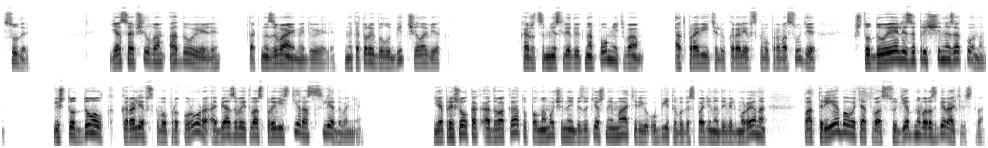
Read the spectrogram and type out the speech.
Сударь, я сообщил вам о дуэли, так называемой дуэли, на которой был убит человек. Кажется, мне следует напомнить вам, отправителю королевского правосудия, что дуэли запрещены законом, и что долг королевского прокурора обязывает вас провести расследование. Я пришел как адвокат, уполномоченный безутешной матерью убитого господина де Вильмурена, потребовать от вас судебного разбирательства.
